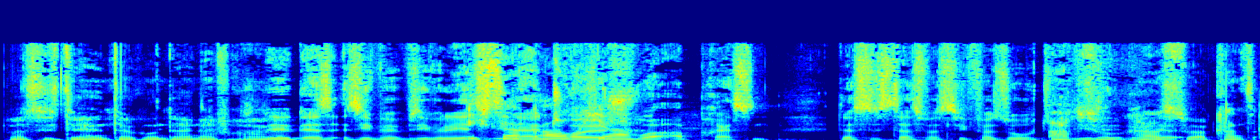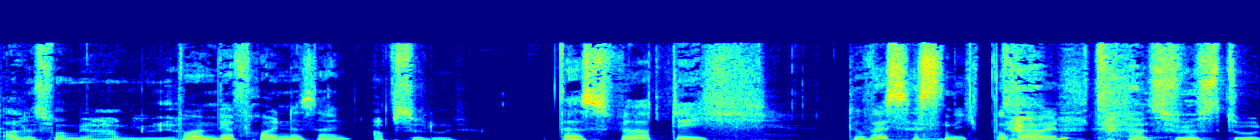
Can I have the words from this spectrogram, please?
Was ist der Hintergrund deiner Frage? Das, sie, will, sie will jetzt einen auch ja. Treueschwur abpressen. Das ist das, was sie versucht. Absolut, Diese- hast du kannst alles von mir haben, Julia. Wollen wir Freunde sein? Absolut. Das wird dich, du wirst es nicht bereuen. Das wirst du.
